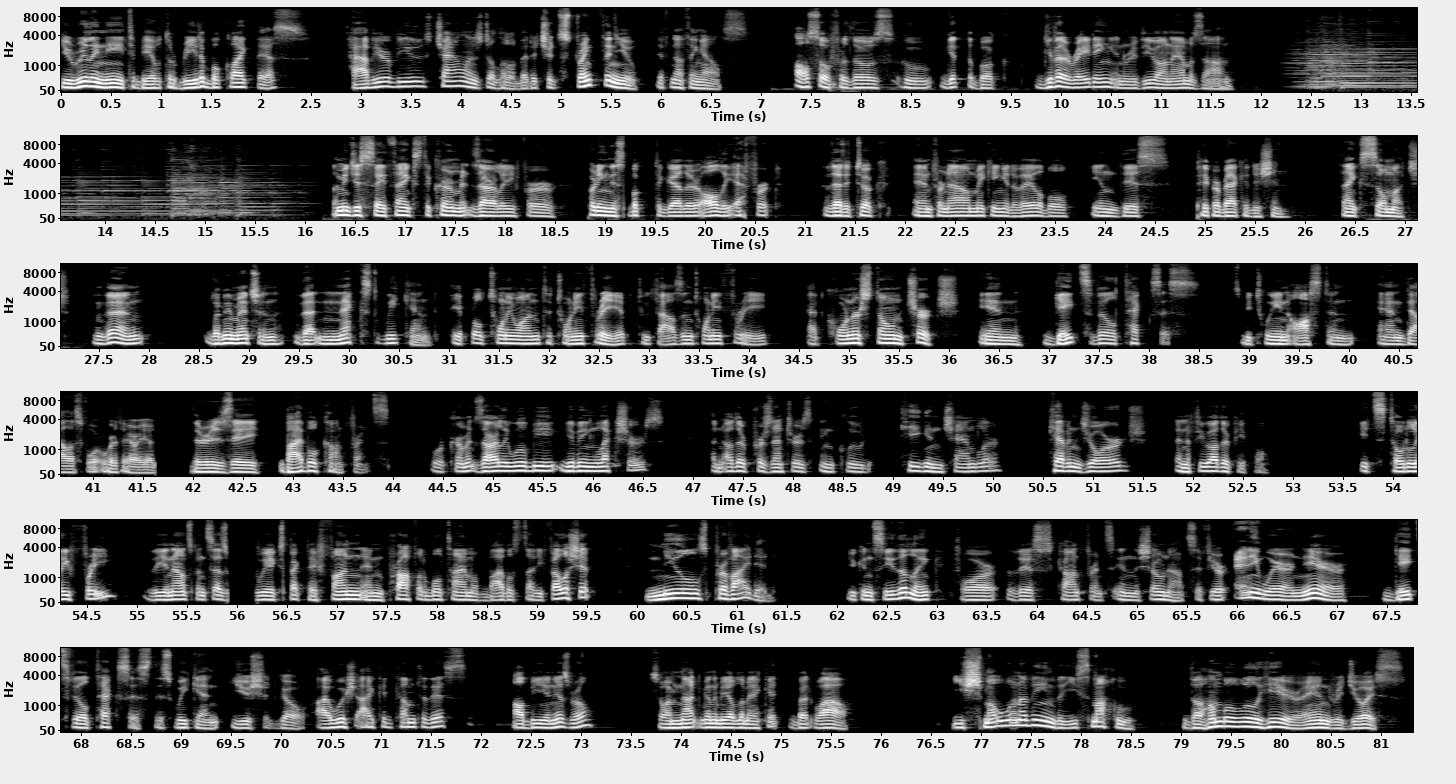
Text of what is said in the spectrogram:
You really need to be able to read a book like this, have your views challenged a little bit. It should strengthen you, if nothing else. Also, for those who get the book, give it a rating and review on Amazon. Let me just say thanks to Kermit Zarley for putting this book together, all the effort that it took, and for now making it available in this paperback edition. Thanks so much. And then let me mention that next weekend, April 21 to 23 of 2023, at Cornerstone Church in Gatesville, Texas, it's between Austin and Dallas Fort Worth area, there is a Bible conference where Kermit Zarley will be giving lectures, and other presenters include Kegan Chandler, Kevin George, and a few other people. It's totally free. The announcement says we expect a fun and profitable time of Bible study fellowship, meals provided. You can see the link for this conference in the show notes. If you're anywhere near Gatesville, Texas this weekend, you should go. I wish I could come to this. I'll be in Israel so I'm not going to be able to make it, but wow. Yishma'u anavim v'yismachu. The humble will hear and rejoice.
